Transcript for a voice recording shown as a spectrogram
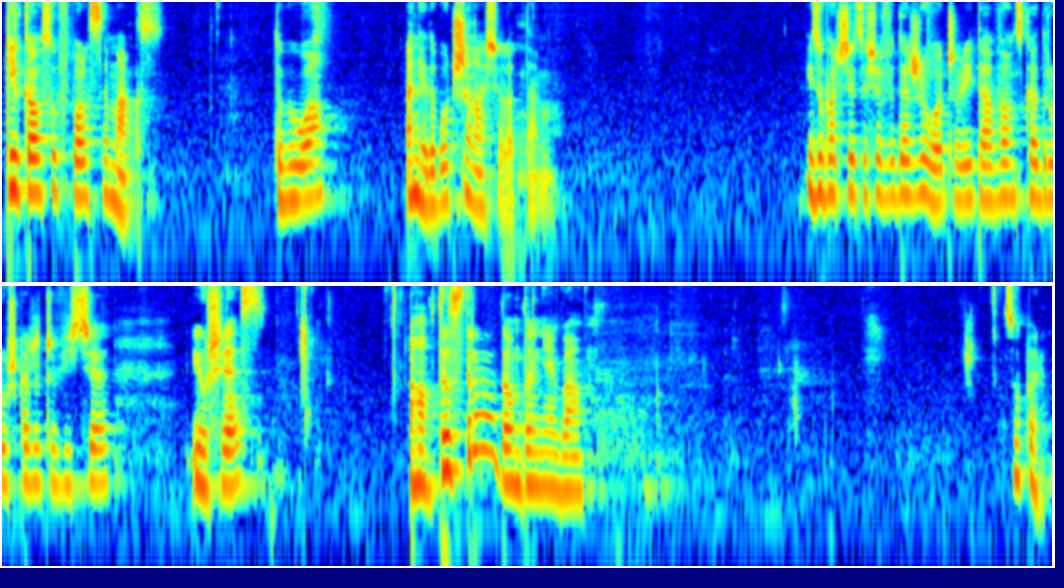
Kilka osób w Polsce maks. To było, a nie, to było 13 lat temu. I zobaczcie, co się wydarzyło, czyli ta wąska dróżka rzeczywiście już jest. O, to zdradą do nieba. Super.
